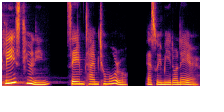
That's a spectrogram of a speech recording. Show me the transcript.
Please tune in, same time tomorrow as we meet on air.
